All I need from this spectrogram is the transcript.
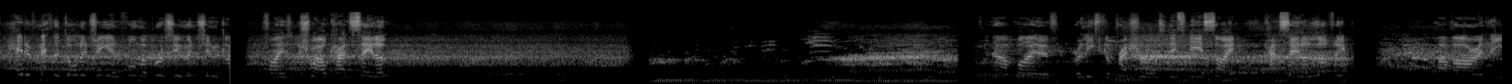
Head of methodology and former Borussia Mönchengladbach finds Joao Cancelo. So have released the pressure onto this near side. Cancelo lovely. Pavard in the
